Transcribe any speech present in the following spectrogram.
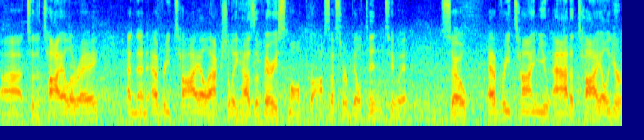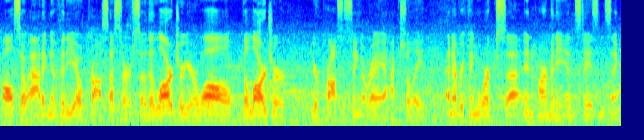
uh, to the tile array, and then every tile actually has a very small processor built into it. So every time you add a tile, you're also adding a video processor. So the larger your wall, the larger your processing array actually, and everything works uh, in harmony and stays in sync.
